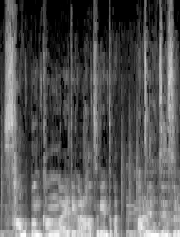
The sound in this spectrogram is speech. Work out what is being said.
3分考えてから発言とかああるもん。全然する、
